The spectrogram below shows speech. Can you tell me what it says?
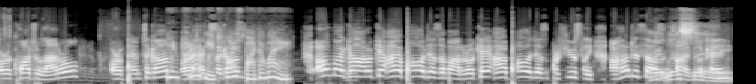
or a quadrilateral, or a pentagon, You or a killed me hexagon. twice, by the way. Oh my God! Okay, I apologize about it. Okay, I apologize profusely, a hundred thousand Right, times. Okay.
